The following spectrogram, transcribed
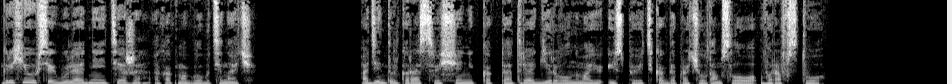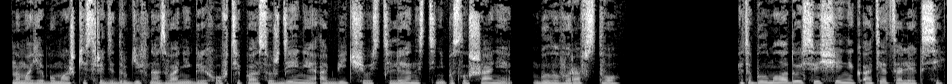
Грехи у всех были одни и те же, а как могло быть иначе? Один только раз священник как-то отреагировал на мою исповедь, когда прочел там слово «воровство». На моей бумажке среди других названий грехов типа осуждения, обидчивости, лености, непослушания было воровство. Это был молодой священник, отец Алексий.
